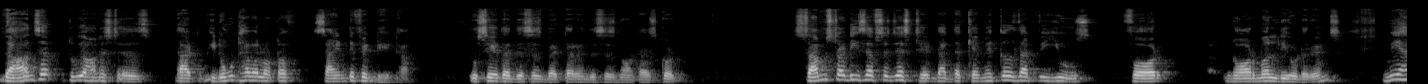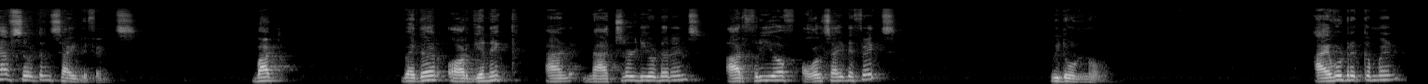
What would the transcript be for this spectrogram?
The answer, to be honest, is that we don't have a lot of scientific data to say that this is better and this is not as good. Some studies have suggested that the chemicals that we use for normal deodorants may have certain side effects. But whether organic and natural deodorants are free of all side effects, we don't know. I would recommend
